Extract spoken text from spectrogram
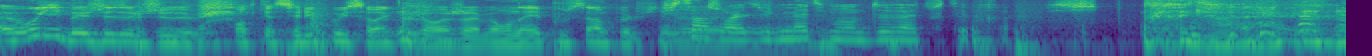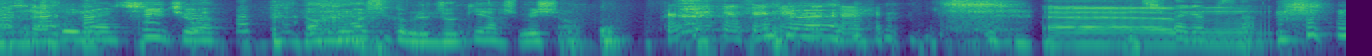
euh, oui, bah, je, je, je- pour te casser les couilles, c'est vrai que on avait poussé un peu le film. Putain, euh, j'aurais dû le mettre mon 2 à toute épreuve. C'est trop gentil, tu vois. Alors que moi, je suis comme le Joker, je suis méchant. Euh, Je suis pas comme ça.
